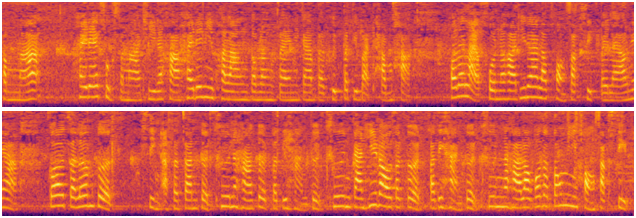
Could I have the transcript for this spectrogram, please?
ธรรมะ ให้ได้ฝึกสมาธินะคะ ให้ได้มีพลังกำลังใจในการประพฤติปฏิบัติธรรมค่ะ เพราะหลายๆคนนะคะที่ได้รับของศักดิ์สิทธิ์ไปแล้วเนี่ยก็จะเริ่มเกิด สิ่งอัศจรรย์เกิดขึ้นนะคะ เกิดปฏิหารเกิดขึ้น การที่เราจะเกิดปฏิหารเกิดขึ้นนะคะ เราก็จะต้องมีของศักดิ์สิทธิ์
